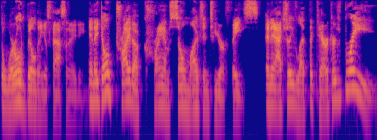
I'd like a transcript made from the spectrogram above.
the world building is fascinating. And they don't try to cram so much into your face and actually let the characters breathe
